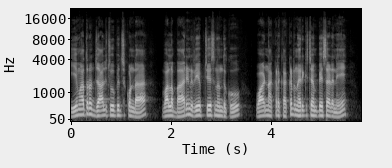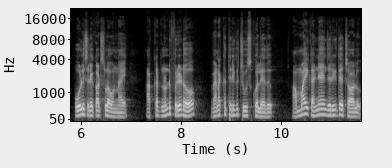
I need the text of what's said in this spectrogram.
ఏమాత్రం జాలి చూపించకుండా వాళ్ళ భార్యని రేప్ చేసినందుకు వాడిని అక్కడికక్కడ నరికి చంపేశాడని పోలీస్ రికార్డ్స్లో ఉన్నాయి. అక్కడి నుండి ఫ్రెడో వెనక్కి తిరిగి చూసుకోలేదు. అమ్మాయికి అన్యాయం జరిగితే చాలు.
